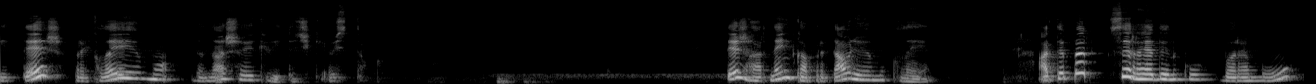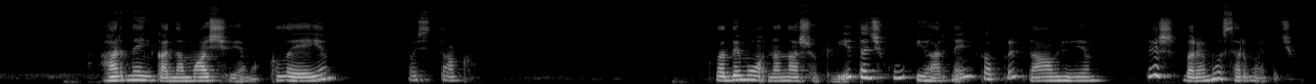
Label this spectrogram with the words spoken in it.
і теж приклеюємо до нашої квіточки. Ось так. І теж гарненько придавлюємо клеєм. А тепер серединку беремо, гарненько намащуємо клеєм. Ось так. Кладемо на нашу квіточку і гарненько придавлюємо. Теж беремо серветочку.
